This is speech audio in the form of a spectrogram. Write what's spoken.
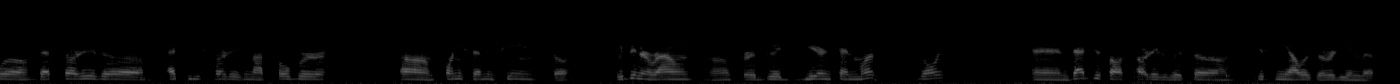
well, that started, uh, actually started in October um, 2017. So we've been around uh, for a good year and 10 months going. And that just all started with um, just me. I was already in the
